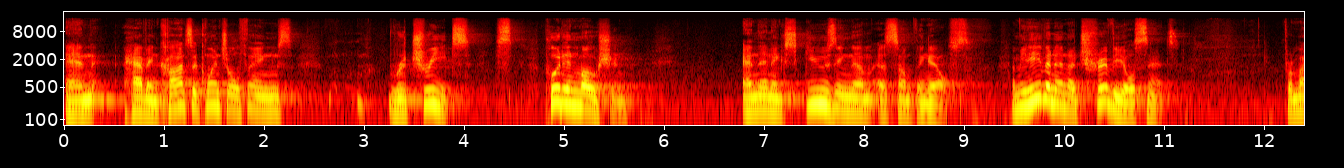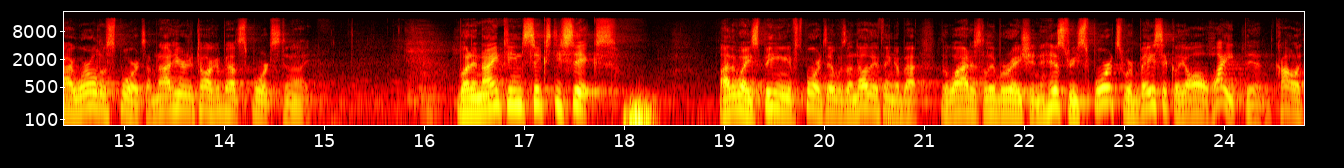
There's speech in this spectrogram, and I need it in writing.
and having consequential things retreats put in motion and then excusing them as something else. I mean, even in a trivial sense. From my world of sports, I'm not here to talk about sports tonight. But in 1966, by the way, speaking of sports, there was another thing about the widest liberation in history. Sports were basically all white then. College,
